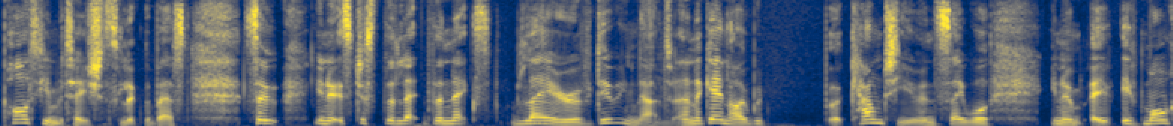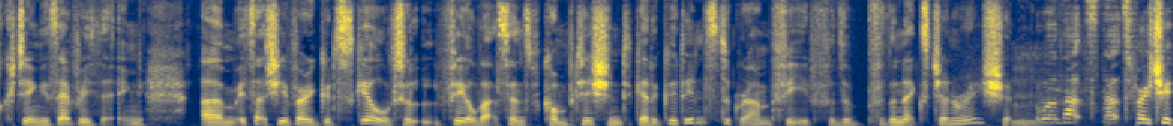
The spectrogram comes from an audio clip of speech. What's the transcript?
party invitations look the best. So, you know, it's just the, le- the next layer of doing that. Mm. And again, I would counter you and say, well, you know, if, if marketing is everything, um, it's actually a very good skill to feel that sense of competition to get a good Instagram feed for the for the next generation. Mm. Well, that's that's very true.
